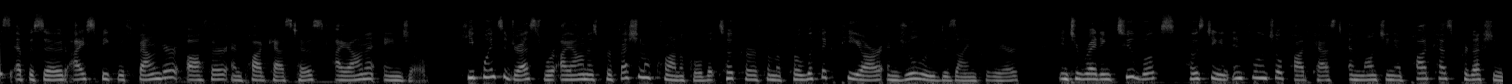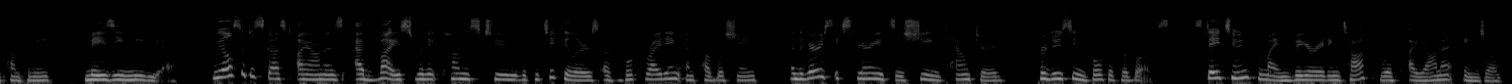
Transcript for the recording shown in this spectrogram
this episode, I speak with founder, author, and podcast host Ayana Angel. Key points addressed were Ayana's professional chronicle that took her from a prolific PR and jewelry design career into writing two books, hosting an influential podcast, and launching a podcast production company, Maisie Media. We also discussed Ayana's advice when it comes to the particulars of book writing and publishing and the various experiences she encountered producing both of her books. Stay tuned for my invigorating talk with Ayana Angel.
